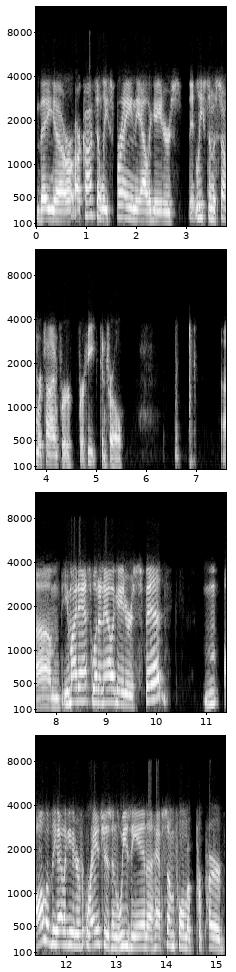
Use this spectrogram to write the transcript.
they uh, are, are constantly spraying the alligators at least in the summertime for, for heat control. Um, you might ask what an alligator is fed. All of the alligator ranches in Louisiana have some form of prepared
